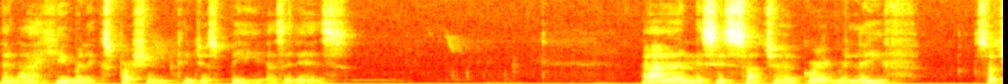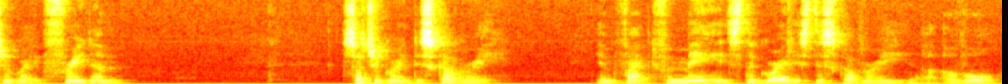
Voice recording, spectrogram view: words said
then our human expression can just be as it is. And this is such a great relief, such a great freedom, such a great discovery. In fact, for me, it's the greatest discovery of all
